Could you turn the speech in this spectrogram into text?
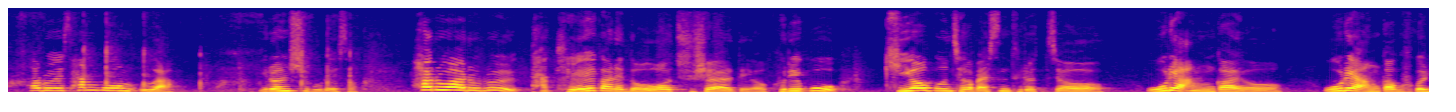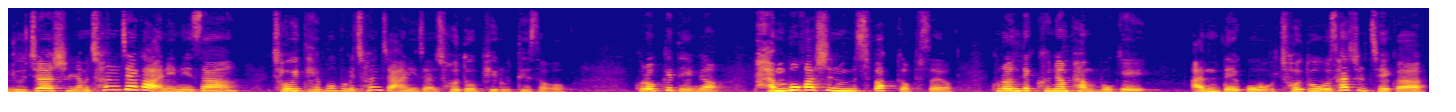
하루에 삼보험 의학. 이런 식으로 해서 하루하루를 다 계획 안에 넣어 주셔야 돼요. 그리고 기억은 제가 말씀드렸죠. 오래 안 가요. 오래 안 가고 그걸 유지하시려면 천재가 아닌 이상 저희 대부분이 천재 아니잖아요. 저도 비롯해서. 그렇게 되면 반복하시는 수밖에 없어요. 그런데 그냥 반복이 안 되고 저도 사실 제가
